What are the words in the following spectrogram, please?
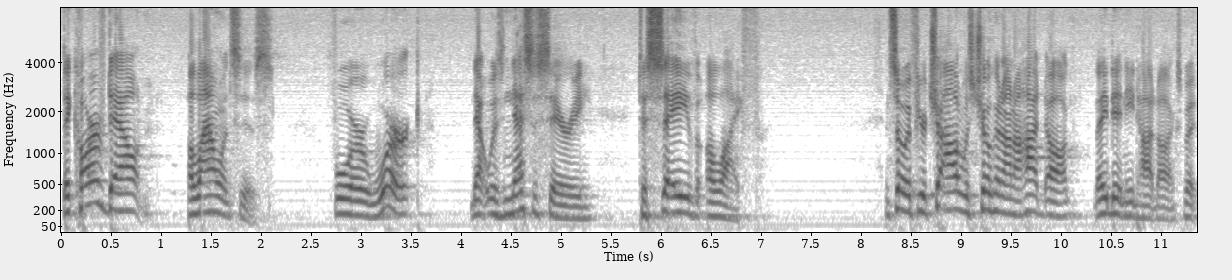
They carved out allowances for work that was necessary to save a life. And so if your child was choking on a hot dog, they didn't eat hot dogs, but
